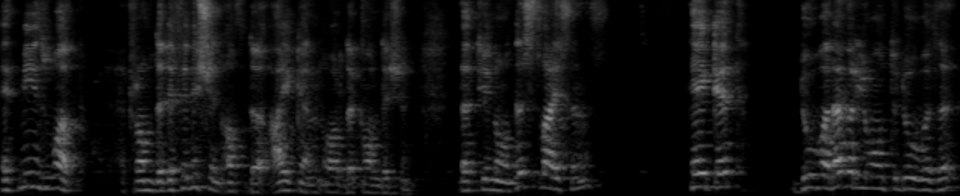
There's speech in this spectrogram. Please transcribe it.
it means what? From the definition of the icon or the condition, that, you know, this license, take it, do whatever you want to do with it.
